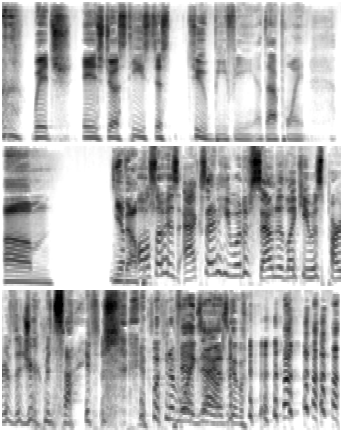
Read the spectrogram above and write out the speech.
which is just he's just too beefy at that point. Um, you have But Al Pac- also, his accent, he would have sounded like he was part of the German side. it wouldn't have yeah, worked exactly. out. That's good.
